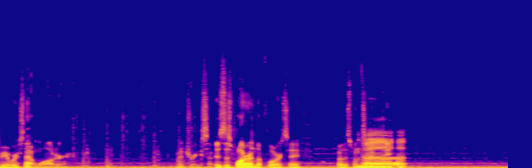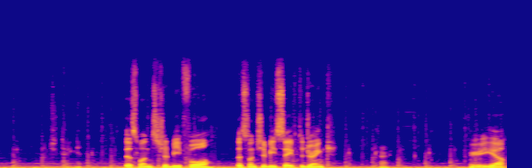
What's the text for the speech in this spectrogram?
Oh, yeah, where's that water? I'm gonna drink some. Is this water on the floor safe? Oh, this one's Uh, empty. Dang it. this one should be full. This one should be safe to drink. Okay. Here you go.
